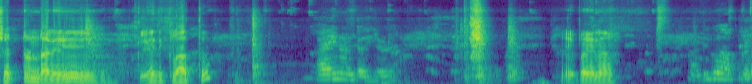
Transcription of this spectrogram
షర్ట్ ఉండాలి. లేదు క్లాత్? పైన ఉంటుంది చూడు. ఏ పైన? అదిగో అక్కడ.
